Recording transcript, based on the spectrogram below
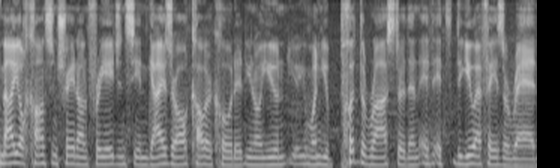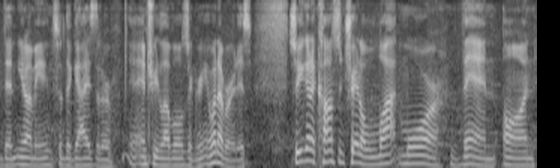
now you'll concentrate on free agency and guys are all color coded. You know you, you when you put the roster then it, it's the ufas are red Then you know what i mean? So the guys that are entry levels are green whatever it is. So you're going to concentrate a lot more then on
